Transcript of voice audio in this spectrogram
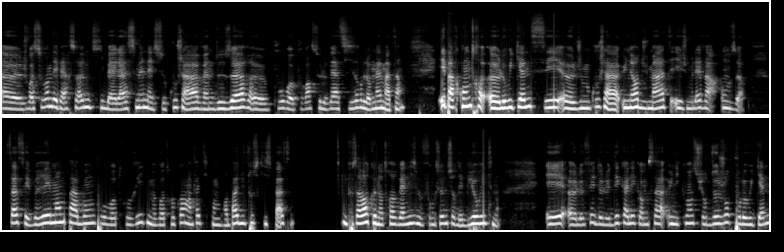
euh, je vois souvent des personnes qui, ben, la semaine, elles se couchent à 22h pour pouvoir se lever à 6h le même matin. Et par contre, le week-end, c'est je me couche à 1h du mat et je me lève à 11h. Ça, c'est vraiment pas bon pour votre rythme. Votre corps, en fait, il comprend pas du tout ce qui se passe. Il faut savoir que notre organisme fonctionne sur des biorhythmes. Et euh, le fait de le décaler comme ça uniquement sur deux jours pour le week-end,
